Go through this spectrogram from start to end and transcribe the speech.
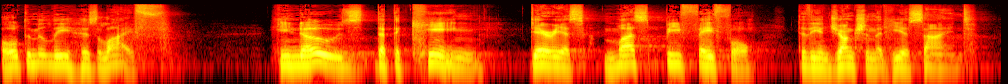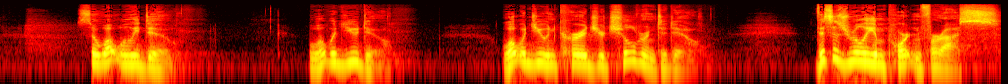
ultimately his life. He knows that the king, Darius, must be faithful to the injunction that he has signed. So, what will he do? What would you do? What would you encourage your children to do? This is really important for us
